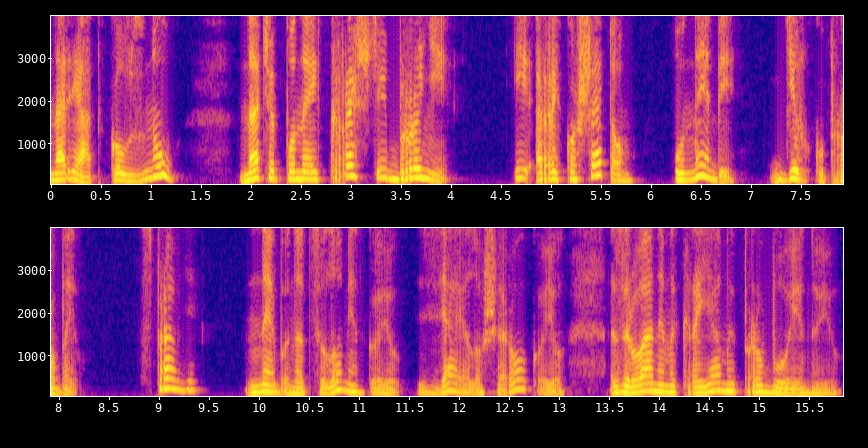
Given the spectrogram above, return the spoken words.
снаряд ковзнув, наче по найкращій броні, і рикошетом у небі дірку пробив. Справді, небо над Солом'янкою зяяло широкою, з рваними краями пробоїною,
